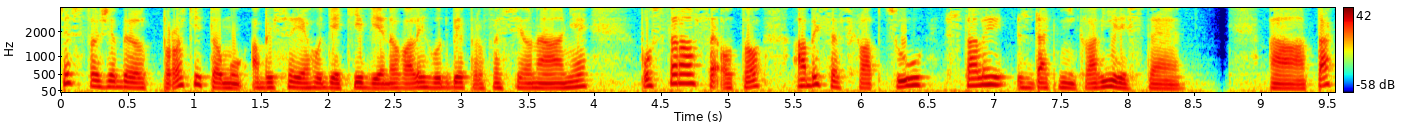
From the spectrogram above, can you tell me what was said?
Přestože byl proti tomu, aby se jeho děti věnovaly hudbě profesionálně, postaral se o to, aby se z chlapců stali zdatní klavíristé. A tak,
